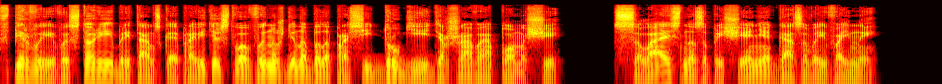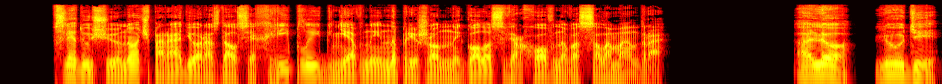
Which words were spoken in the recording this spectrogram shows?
Впервые в истории британское правительство вынуждено было просить другие державы о помощи. ссылаясь на запрещение газовой войны. В следующую ночь по радио раздался хриплый, гневный, напряженный голос Верховного Саламандра. «Алло, люди,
